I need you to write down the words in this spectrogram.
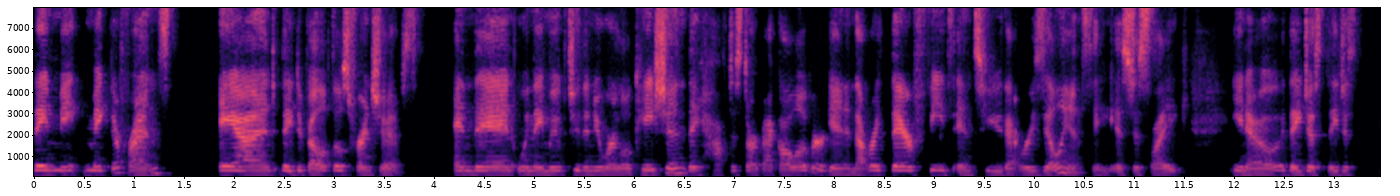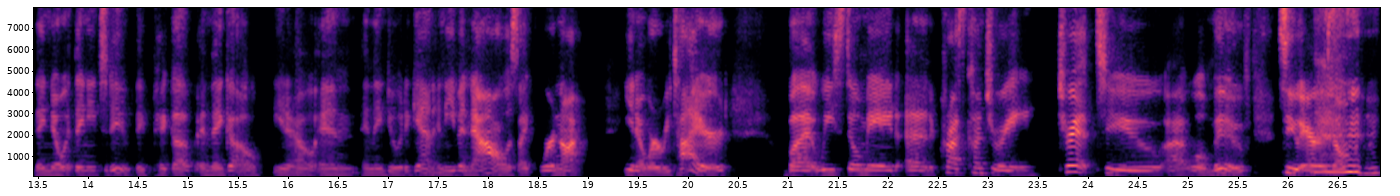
they make, make their friends and they develop those friendships and then when they move to the newer location, they have to start back all over again. And that right there feeds into that resiliency. It's just like, you know, they just, they just, they know what they need to do. They pick up and they go, you know, and, and they do it again. And even now it's like, we're not, you know, we're retired, but we still made a cross country trip to, uh, well, move to Arizona.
